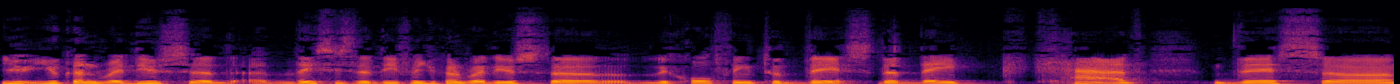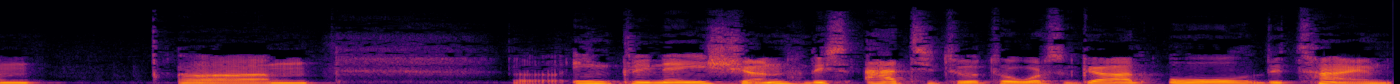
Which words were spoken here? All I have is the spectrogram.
You, you can reduce, uh, this is the difference, you can reduce uh, the whole thing to this, that they had this, um, um, uh, inclination, this attitude towards God all the time.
